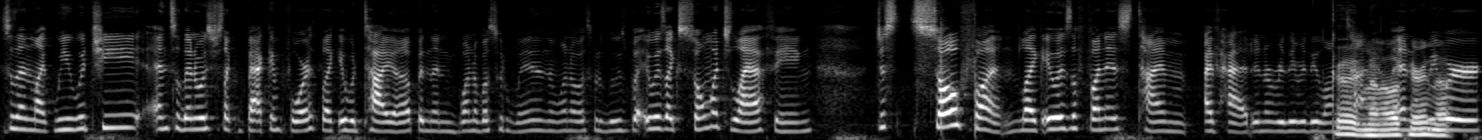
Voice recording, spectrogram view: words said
so then like we would cheat and so then it was just like back and forth like it would tie up and then one of us would win and one of us would lose but it was like so much laughing just so fun like it was the funnest time i've had in a really really long Good, time man. I love and hearing we that. were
